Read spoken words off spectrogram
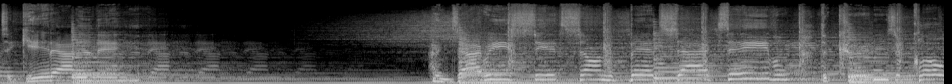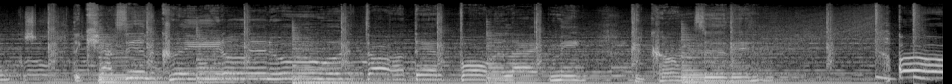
to get out of there. Her diary sits on the bedside table. The curtains are closed. The cat's in the cradle. And who would have thought that a boy like me could come to this? Oh!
